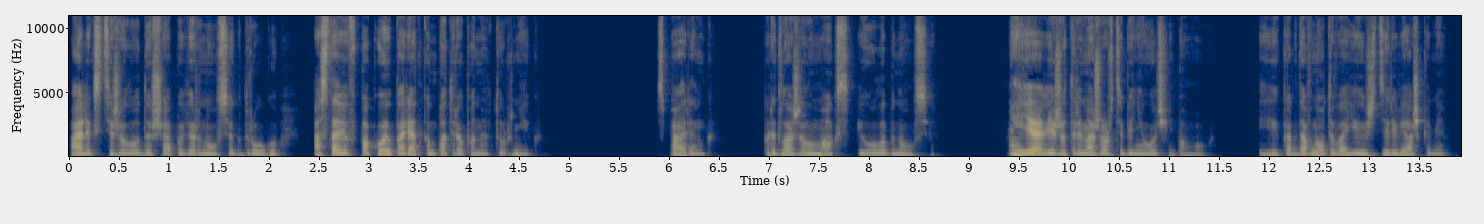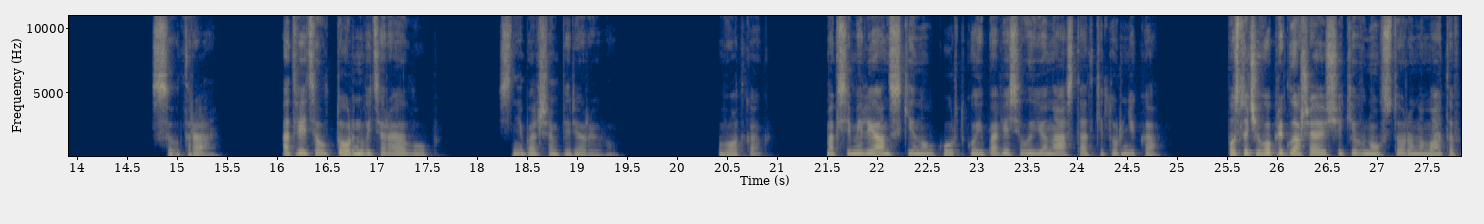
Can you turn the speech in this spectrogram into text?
Алекс, тяжело дыша, повернулся к другу, оставив в покое порядком потрепанный турник. «Спарринг?» — предложил Макс и улыбнулся. «Я вижу, тренажер тебе не очень помог. И как давно ты воюешь с деревяшками?» «С утра», — ответил Торн, вытирая лоб, с небольшим перерывом. Вот как? Максимилиан скинул куртку и повесил ее на остатки турника, после чего приглашающий кивнул в сторону матов,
